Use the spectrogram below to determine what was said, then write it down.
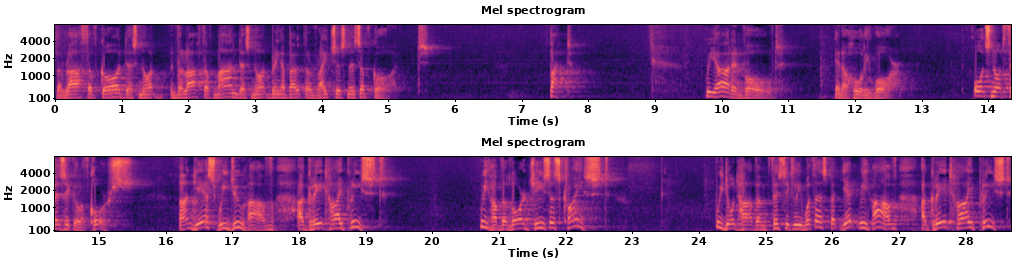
The wrath of God does not, the wrath of man does not bring about the righteousness of God. But we are involved in a holy war. Oh, it's not physical, of course. And yes, we do have a great high priest. We have the Lord Jesus Christ. We don't have him physically with us, but yet we have a great high priest,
